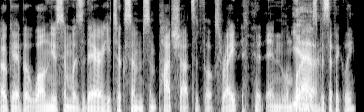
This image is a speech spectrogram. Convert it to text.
Okay, but while Newsom was there, he took some some pot shots at folks, right? In Lombardo yeah. specifically.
